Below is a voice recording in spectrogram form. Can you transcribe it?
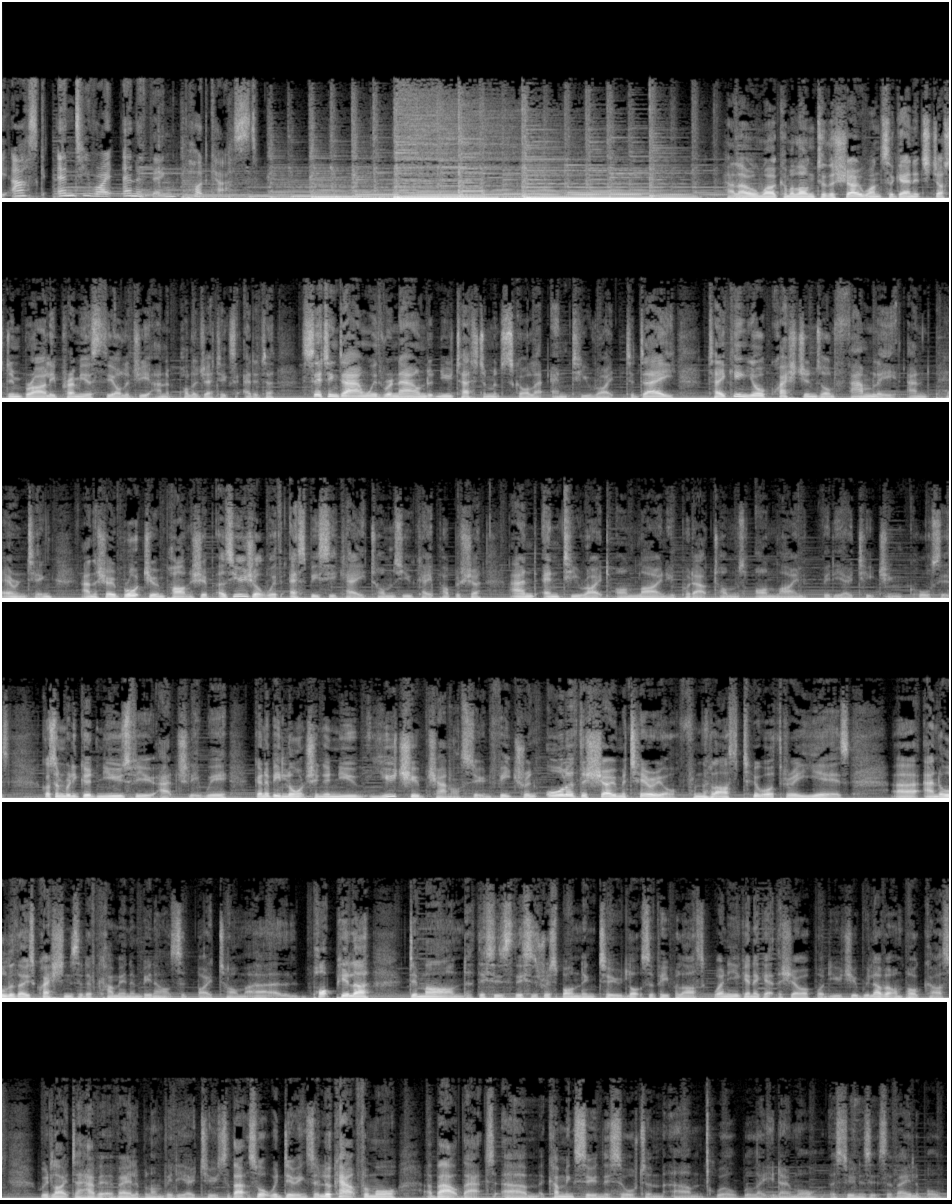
The Ask NT Wright Anything podcast. Hello and welcome along to the show once again. It's Justin Brierley, Premier's Theology and Apologetics Editor, sitting down with renowned New Testament scholar N.T. Wright today, taking your questions on family and parenting. And the show brought to you in partnership, as usual, with SPCK, Tom's UK publisher, and N.T. Wright Online, who put out Tom's online video teaching courses. Got some really good news for you, actually. We're going to be launching a new YouTube channel soon, featuring all of the show material from the last two or three years uh, and all of those questions that have come in and been answered by Tom. Uh, popular demand. This is this is responding to lots of people ask when are you going to get the show up on YouTube? We love it on podcast. We'd like to have it available on video too. So that's what we're doing. So look out for more about that um, coming soon this autumn. Um, we'll we'll let you know more as soon as it's available.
